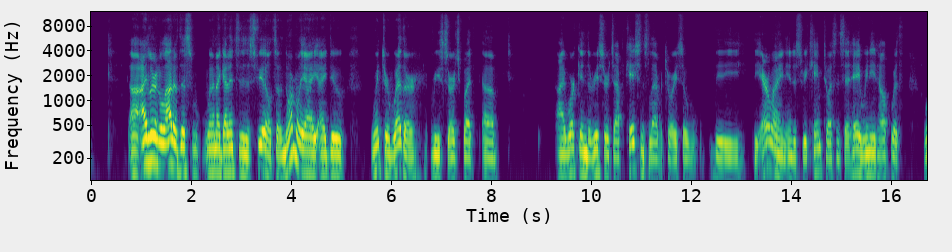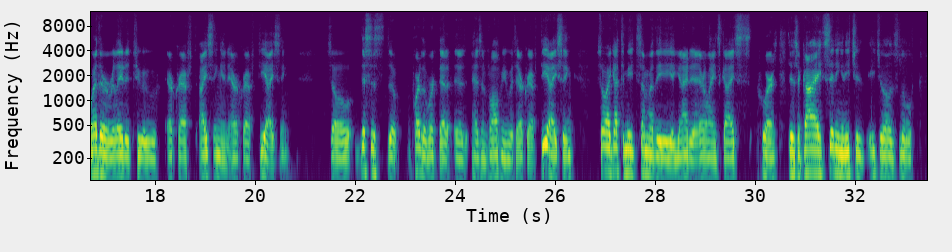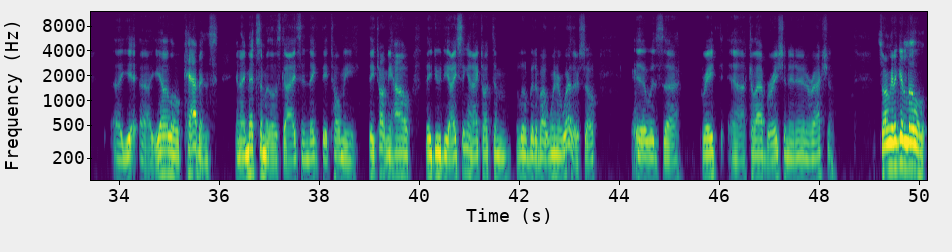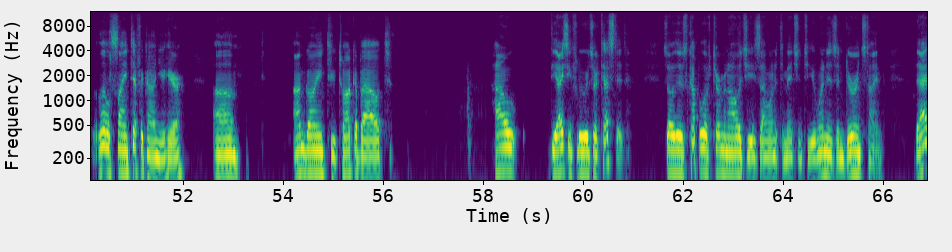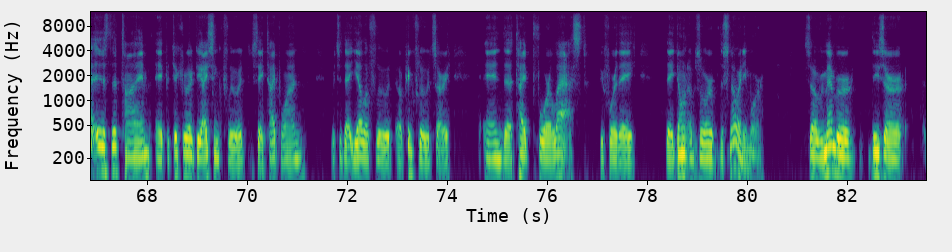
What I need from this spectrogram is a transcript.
uh, I learned a lot of this when I got into this field. So normally I, I do winter weather research, but uh, I work in the research applications laboratory. So the the airline industry came to us and said, "Hey, we need help with weather related to aircraft icing and aircraft de-icing." So this is the part of the work that is, has involved me with aircraft de-icing. So I got to meet some of the United Airlines guys who are, there's a guy sitting in each of, each of those little uh, ye- uh, yellow cabins. And I met some of those guys and they, they told me, they taught me how they do de-icing and I taught them a little bit about winter weather. So it was a great uh, collaboration and interaction. So I'm going to get a little, little scientific on you here. Um, I'm going to talk about how de-icing fluids are tested. So there's a couple of terminologies I wanted to mention to you. One is endurance time. That is the time a particular de-icing fluid, say type one, which is that yellow fluid or pink fluid, sorry, and uh, type four last before they they don't absorb the snow anymore. So remember, these are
